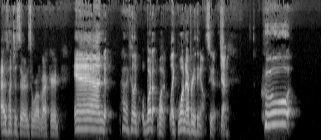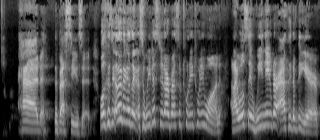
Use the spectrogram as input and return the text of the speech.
as much as there is a world record, and God, I feel like what what like won everything else. Know? Yeah. Who had the best season? Well, because the other thing is like, so we just did our best of 2021, and I will say we named our athlete of the year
